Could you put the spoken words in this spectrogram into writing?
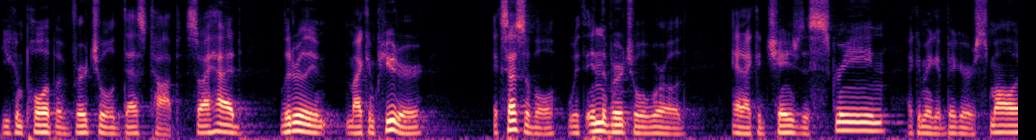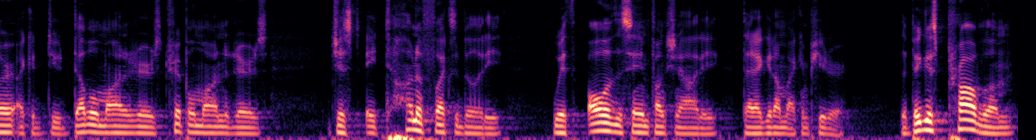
you can pull up a virtual desktop. So I had literally my computer accessible within the virtual world and I could change the screen. I could make it bigger or smaller. I could do double monitors, triple monitors, just a ton of flexibility with all of the same functionality that I get on my computer. The biggest problem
